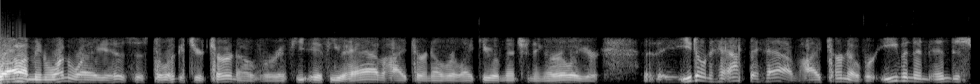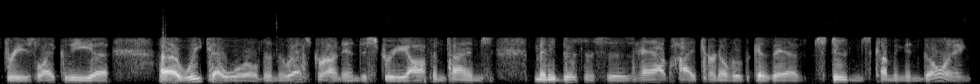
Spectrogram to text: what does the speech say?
Well, I mean, one way is is to look at your turnover. If you if you have high turnover, like you were mentioning earlier, you don't have to have high turnover. Even in industries like the uh, uh, retail world and the restaurant industry, oftentimes many businesses have high turnover because they have students coming and going.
